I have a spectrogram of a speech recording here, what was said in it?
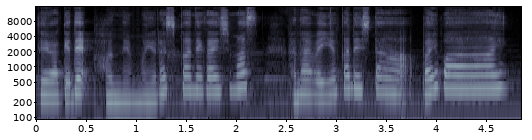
というわけで本年もよろしくお願いします。花上ゆうかでした。バイバーイ。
